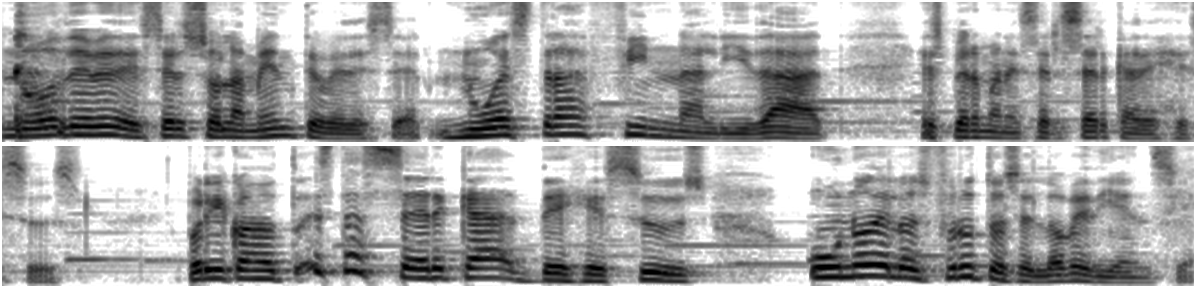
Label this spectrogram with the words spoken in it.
no debe de ser solamente obedecer. Nuestra finalidad es permanecer cerca de Jesús. Porque cuando tú estás cerca de Jesús, uno de los frutos es la obediencia.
